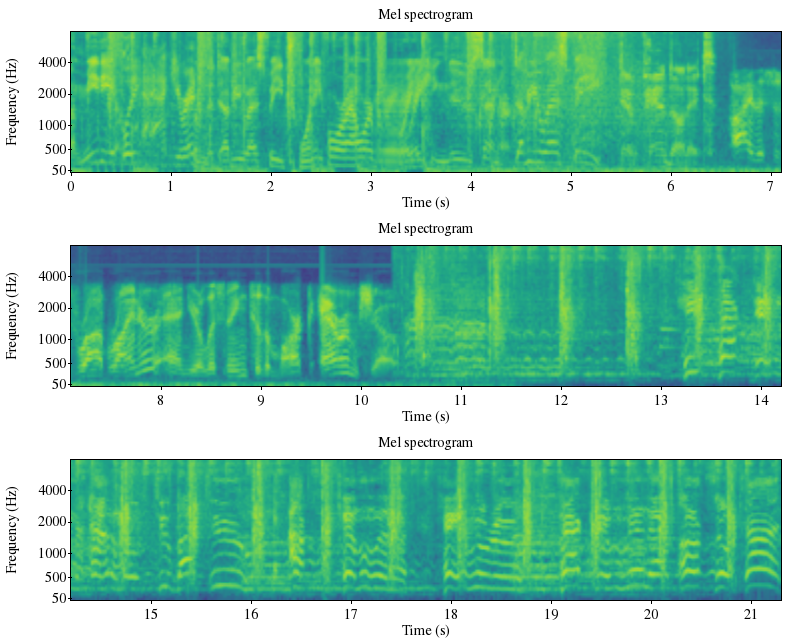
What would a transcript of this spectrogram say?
immediately Accurate. from the WSB 24 hour Breaking News Center. WSB. Depend on it. Hi, this is Rob Reiner, and you're listening to The Mark Arum Show. He packed in the animals two by two, ox, camel, and a kangaroo. Packed him in that ox so tight,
